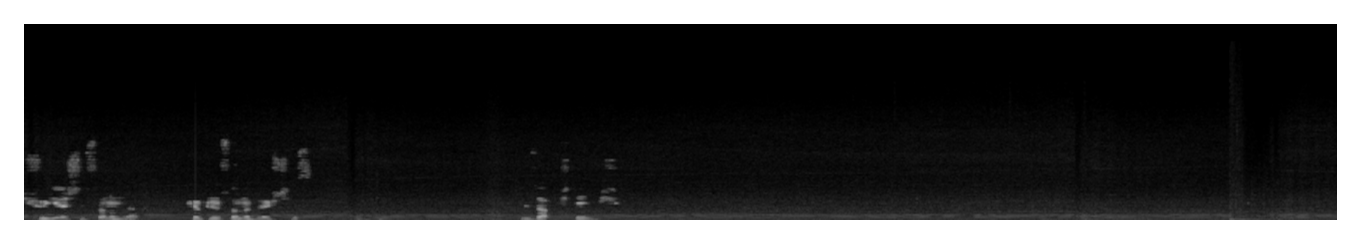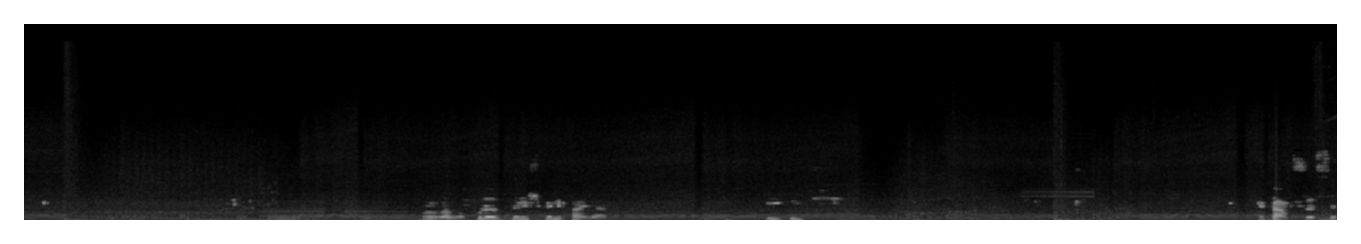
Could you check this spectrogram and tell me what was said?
Şu yarışın sonunda köprünün sonuna dönüşeceğiz. 160 değilmiş. Allah Allah burada dönüşmeli hala. İlginç. E tamam şurası.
